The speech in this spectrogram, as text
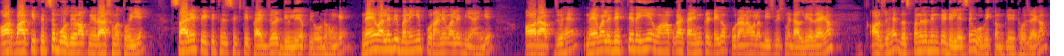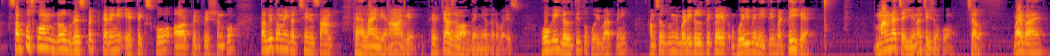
और बाकी फिर से बोल दे रहा हूँ, आप निराश मत होइए। सारे पीटी 365 जो है ड्यूली अपलोड होंगे। नए वाले भी बनेंगे, पुराने वाले भी आएँगे, और आप जो है, नए वाले देखते रहिए, वहाँ आपका टाइम कटेगा, पुराना वाला बीच बीच में डाल दिया जाएगा, और जो है 10-15 दिन के डिले से वो भी कंप्लीट हो जाएगा। सब कुछ को हम लोग रिस्पेक्ट करेंगे एथिक्स को और प्रिपरेशन को, तभी तो हम एक अच्छे इंसान कहलाएँगे ना आगे। फिर क्या जवाब देंगे अदरवाइज़ हो गई गलती तो कोई बात नहीं। हमसे तो बड़ी गलती हुई भी नहीं थी बट ठीक है। मानना चाहिए ना चीज़ों को। चलो बाय बाय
